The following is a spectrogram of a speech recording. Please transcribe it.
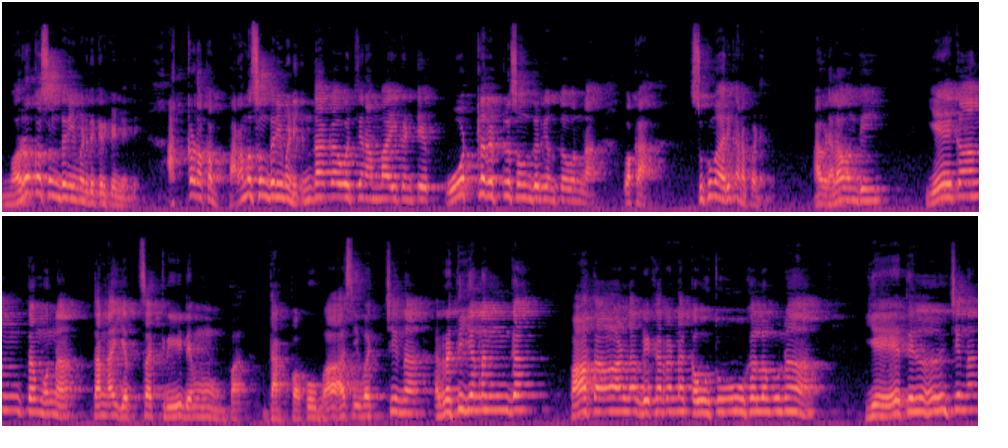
మరొక సుందరీమణి దగ్గరికి వెళ్ళింది. అక్కడ ఒక పరమ సుందరీమణి ఇందాక వచ్చిన అమ్మాయి కంటే కోట్ల రెట్లు సౌందర్యంతో ఉన్న ఒక సుకుమారి కనపడింది. ఆవిడ ఎలా ఉంది? ఏకాంతమున తన ఎత్స క్రీడింప దర్పకు బాసి వచ్చిన రతియనంగ పాతాళ విహరణ కౌతూహలమున ఏ తెల్చిన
